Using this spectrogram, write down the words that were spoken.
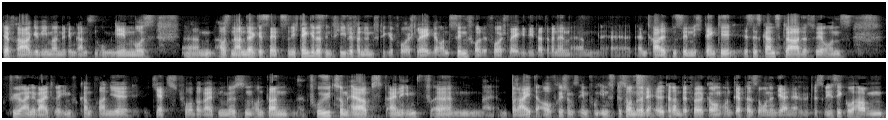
der Frage, wie man mit dem Ganzen umgehen muss, ähm, auseinandergesetzt. Und ich denke, das sind viele vernünftige Vorschläge und sinnvolle Vorschläge, die da drinnen ähm, äh, enthalten sind. Ich denke, es ist ganz klar, dass wir uns für eine weitere Impfkampagne jetzt vorbereiten müssen und dann früh zum Herbst eine Impf, äh, breite Auffrischungsimpfung, insbesondere der älteren Bevölkerung und der Personen, die ein erhöhtes Risiko haben,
